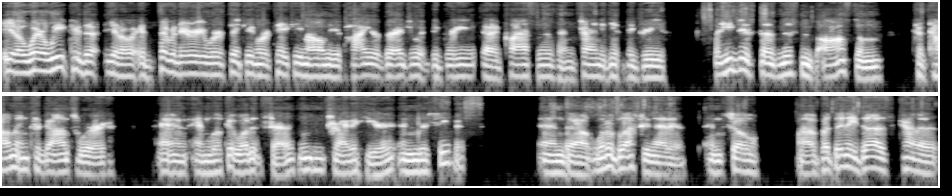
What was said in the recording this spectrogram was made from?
you know, where we could, uh, you know, in seminary, we're thinking we're taking all these higher graduate degree uh, classes and trying to get degrees. But he just says this is awesome to come into God's word and, and look at what it says and try to hear it and receive it. And uh, what a blessing that is. And so, uh, but then he does kind of,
